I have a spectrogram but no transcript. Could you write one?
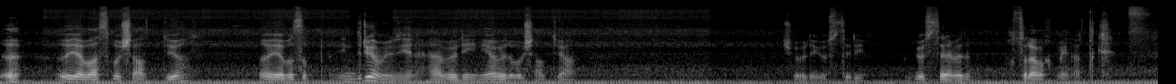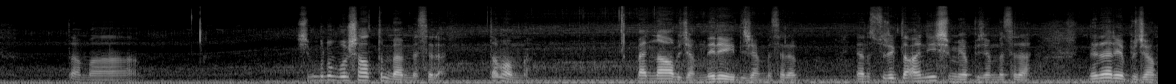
I. I'ya bas boşalt diyor. I'ya basıp indiriyor muyuz yine? Ha böyle iniyor böyle boşaltıyor. Şöyle göstereyim. Gösteremedim. Kusura bakmayın artık. Tamam. Şimdi bunu boşalttım ben mesela. Tamam mı? Ben ne yapacağım? Nereye gideceğim mesela? Yani sürekli aynı işi mi yapacağım mesela? Neler yapacağım?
